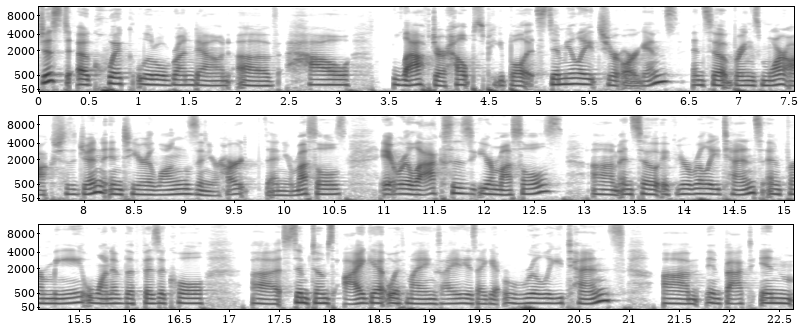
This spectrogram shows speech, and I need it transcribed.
just a quick little rundown of how laughter helps people. It stimulates your organs. And so it brings more oxygen into your lungs and your heart and your muscles. It relaxes your muscles. Um, and so if you're really tense, and for me, one of the physical uh, symptoms I get with my anxiety is I get really tense. Um, in fact, in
